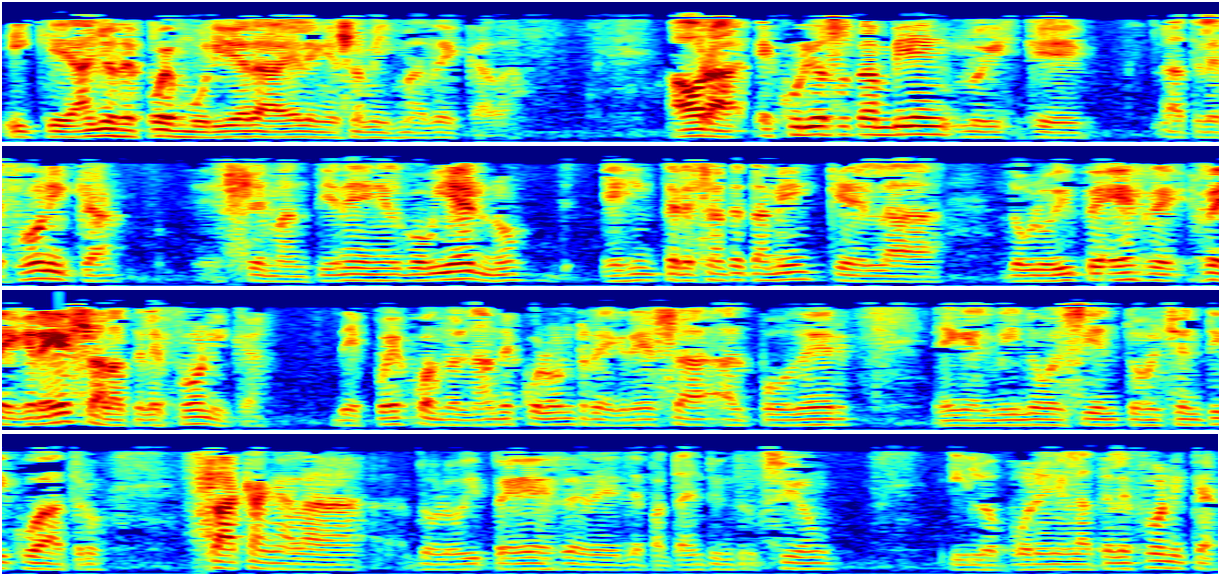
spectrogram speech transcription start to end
y que años después muriera él en esa misma década. Ahora, es curioso también, Luis, que la telefónica se mantiene en el gobierno. Es interesante también que la WIPR regresa a la telefónica. Después, cuando Hernández Colón regresa al poder en el 1984, sacan a la WIPR del Departamento de Instrucción y lo ponen en la telefónica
